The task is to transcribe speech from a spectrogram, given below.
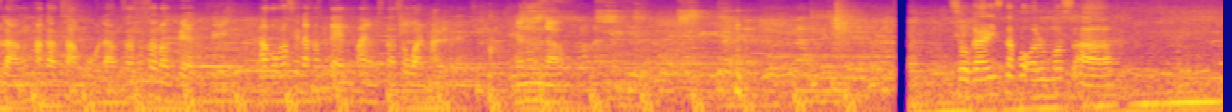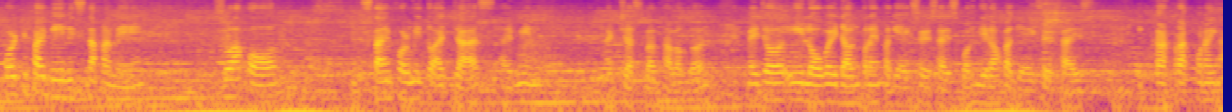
lang hanggang 10 lang. Sa susunod, 20. Ako kasi naka 10 times na, so 100. Ganun daw. So guys, nako almost ah 45 minutes na kami. So ako, it's time for me to adjust. I mean, adjust bang tawag doon? Medyo i-lower down ko na yung pag-exercise ko. Hindi lang pag-exercise. Ikakrack ko na yung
